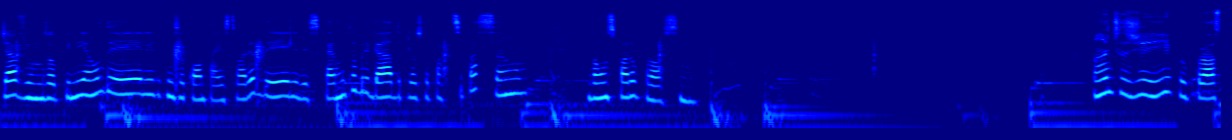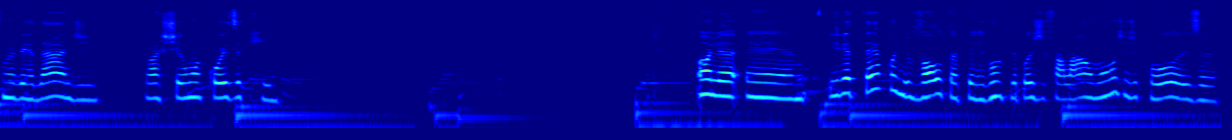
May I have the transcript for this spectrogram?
Já vimos a opinião dele, começou a contar a história dele, desse cara. Muito obrigada pela sua participação. Vamos para o próximo. Antes de ir para o próximo, na verdade, eu achei uma coisa aqui. Olha, é, ele até volta a pergunta depois de falar um monte de coisa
